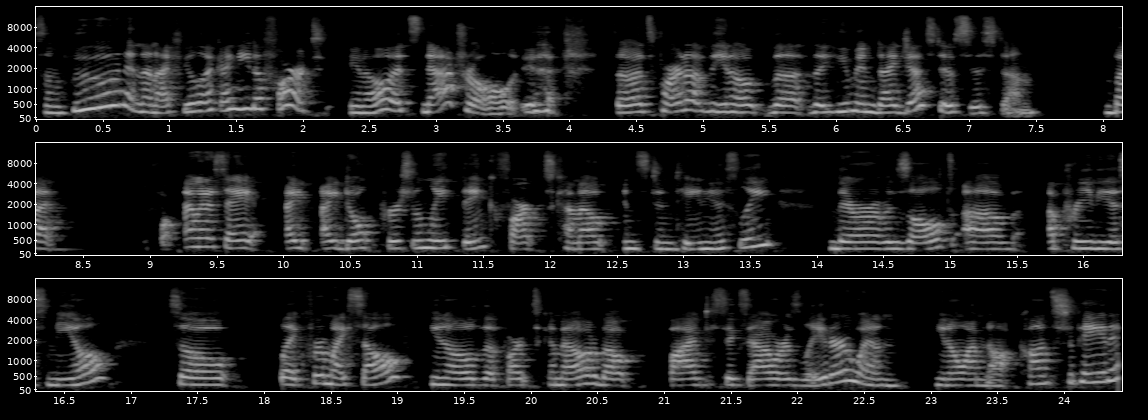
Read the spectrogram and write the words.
some food and then I feel like I need a fart. You know, it's natural. so it's part of, you know, the the human digestive system. But I'm going to say I I don't personally think farts come out instantaneously. They're a result of a previous meal. So, like for myself, you know, the farts come out about 5 to 6 hours later when, you know, I'm not constipated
